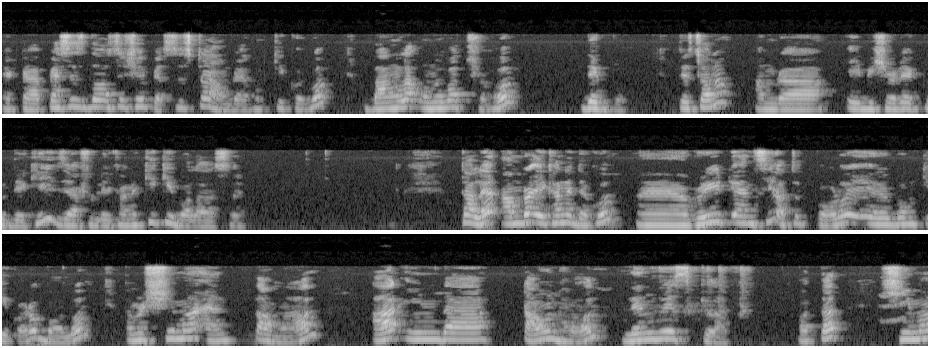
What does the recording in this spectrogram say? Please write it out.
একটা প্যাসেজ দেওয়া আছে, সেই প্যাসেজটা আমরা এখন কি করব? বাংলা অনুবাদ সহ দেখব। তো চলো, আমরা এই বিষয়টা একটু দেখি যে আসলে এখানে কি কি বলা আছে। তাহলে আমরা এখানে দেখো রিড অ্যান্ড সি অর্থাৎ পড়ো এবং কি করো বলো। তারপরে সীমা অ্যান্ড তামাল, আর in the town hall language club অর্থাৎ সীমা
